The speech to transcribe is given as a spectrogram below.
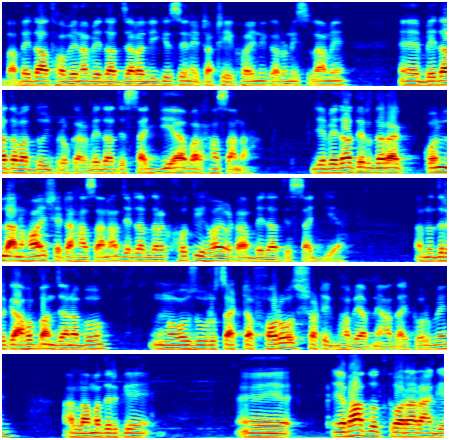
বা বেদাত হবে না। বেদাত যারা লিখেছেন এটা ঠিক হয়নি কারণ ইসলামে বেদাত আবার দুই প্রকার। বেদাতে সাজ্জিয়া আবার হাসানা। যে বেদাতের দ্বারা কল্যাণ হয় সেটা হাসানা, যেটার দ্বারা ক্ষতি হয় ওটা বেদাতে সাজ্জিয়া। আপনাদেরকে আহ্বান জানাব অজুর চারটা ফরজ সঠিকভাবে আপনি আদায় করবেন। আল্লাহ আমাদেরকে এবাদত করার আগে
